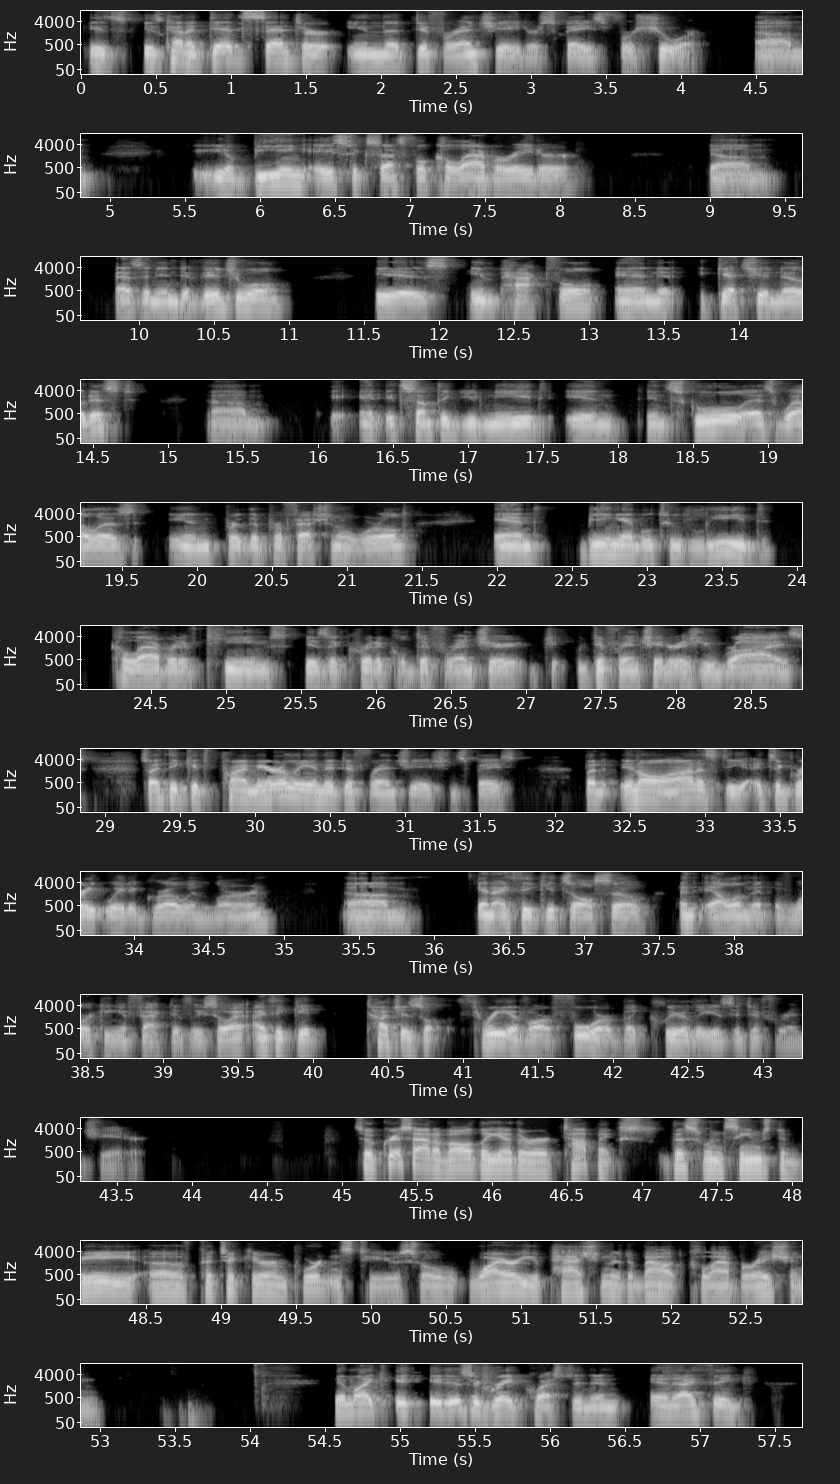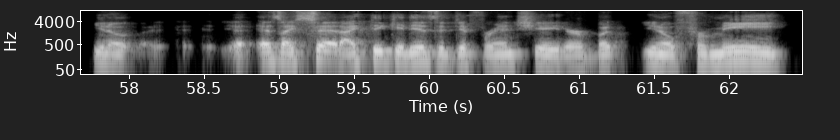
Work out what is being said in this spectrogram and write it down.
is is kind of dead center in the differentiator space for sure. Um, you know being a successful collaborator um, as an individual is impactful and it gets you noticed. Um, it's something you need in in school as well as in for the professional world. And being able to lead collaborative teams is a critical differentiator differentiator as you rise. So i think it's primarily in the differentiation space but in all honesty it's a great way to grow and learn. Um, and i think it's also an element of working effectively. So I, I think it touches three of our four but clearly is a differentiator so, Chris, out of all the other topics, this one seems to be of particular importance to you. So, why are you passionate about collaboration? Yeah, Mike, it, it is a great question. And, and I think, you know, as I said, I think it is a differentiator. But, you know, for me,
